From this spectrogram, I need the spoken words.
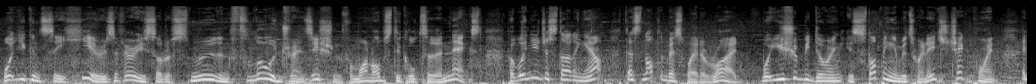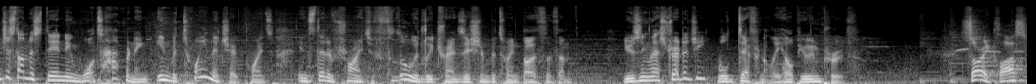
What you can see here is a very sort of smooth and fluid transition from one obstacle to the next, but when you're just starting out, that's not the best way to ride. What you should be doing is stopping in between each checkpoint and just understanding what's happening in between the checkpoints instead of trying to fluidly transition between both of them. Using that strategy will definitely help you improve. Sorry class,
